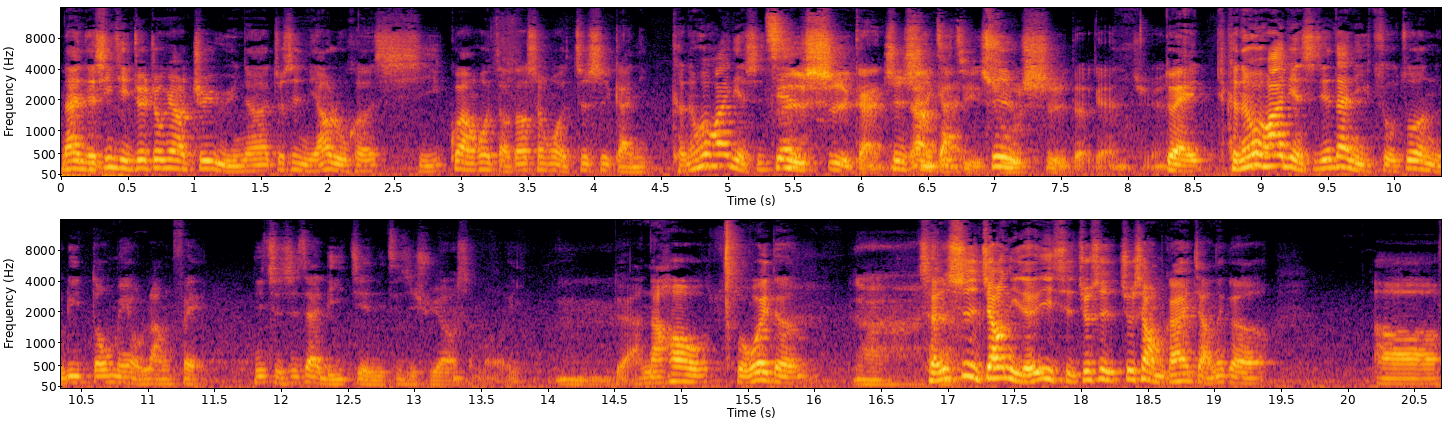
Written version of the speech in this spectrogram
那你的心情最重要之余呢，就是你要如何习惯或找到生活的秩序感，你可能会花一点时间自。视感，自视感让自己舒适的感觉。对，可能会花一点时间，但你所做的努力都没有浪费，你只是在理解你自己需要什么而已。嗯，对啊。然后所谓的啊，城市教你的意思就是，就像我们刚才讲那个，呃，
